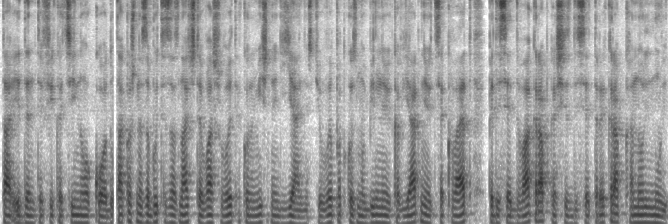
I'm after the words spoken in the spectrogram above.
та ідентифікаційного коду. Також не забудьте зазначити ваш вид економічної діяльності. У випадку з мобільною кав'ярнею це квет 52.63.00,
